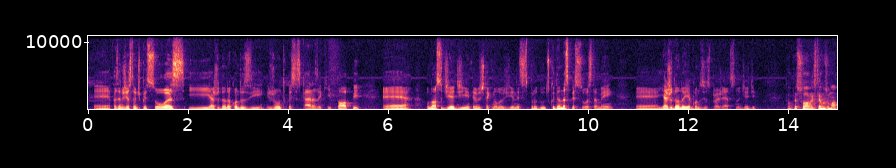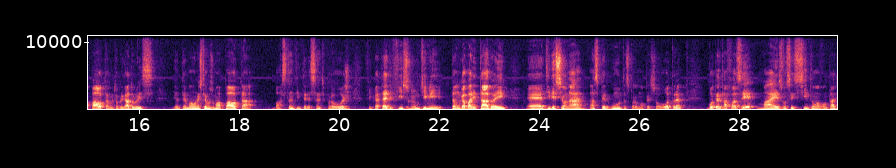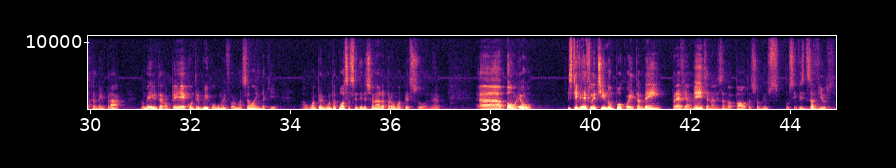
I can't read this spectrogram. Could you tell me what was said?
é, fazendo gestão de pessoas e ajudando a conduzir, junto com esses caras aqui, top, é, o nosso dia a dia em termos de tecnologia nesses produtos, cuidando das pessoas também é, e ajudando aí a conduzir os projetos no dia a dia. Então, pessoal, nós temos uma pauta, muito obrigado, Luiz, de antemão, nós temos uma pauta bastante interessante para hoje. Fica até difícil com um time tão gabaritado aí, é, direcionar as perguntas para uma pessoa ou outra. Vou tentar fazer, mas vocês sintam à vontade também para, no meio, interromper, contribuir com alguma informação, ainda que alguma pergunta possa ser direcionada para uma pessoa. Né? Ah, bom, eu estive refletindo um pouco aí também, previamente, analisando a pauta, sobre os possíveis desafios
